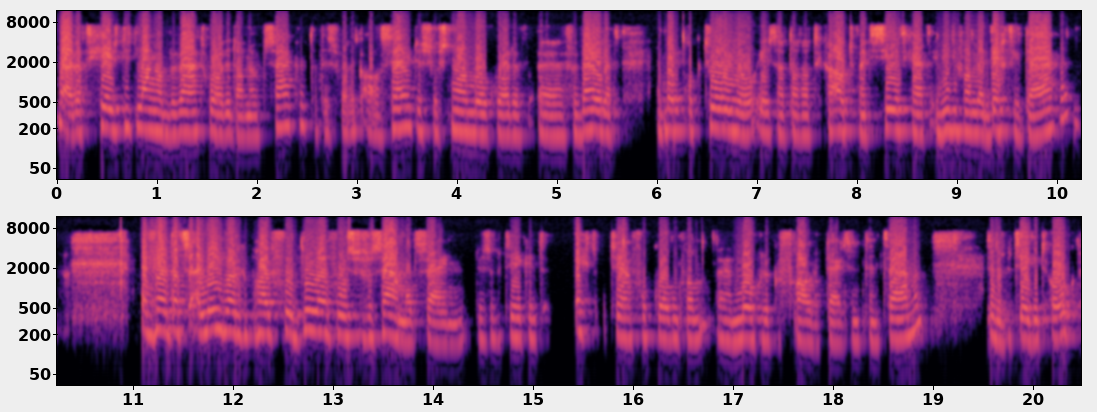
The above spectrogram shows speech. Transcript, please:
Nou, dat gegevens niet langer bewaard worden dan noodzakelijk. Dat is wat ik al zei. Dus zo snel mogelijk worden uh, verwijderd. En bij Proctorio is dat dat het geautomatiseerd gaat, in ieder geval na 30 dagen. En dat ze alleen worden gebruikt voor het doel waarvoor ze verzameld zijn. Dus dat betekent echt ter voorkoming van uh, mogelijke fraude tijdens een tentamen. En dat betekent ook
